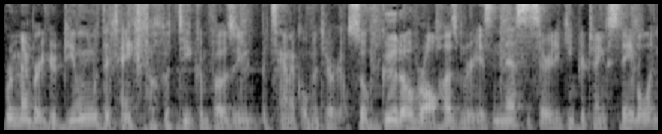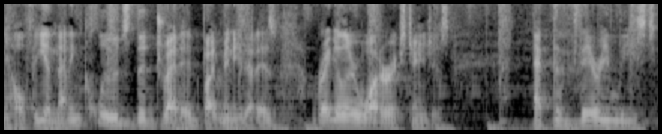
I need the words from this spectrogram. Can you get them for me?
Remember, you're dealing with a tank filled with decomposing botanical material, so good overall husbandry is necessary to keep your tank stable and healthy, and that includes the dreaded, by many that is, regular water exchanges. At the very least,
